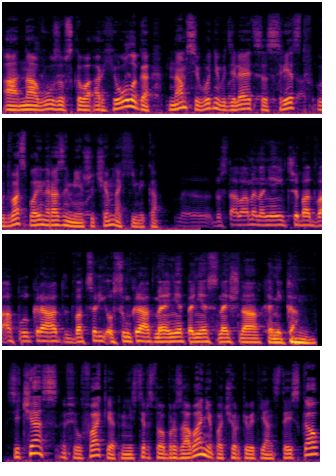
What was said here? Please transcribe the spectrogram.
А на вузовского археолога нам сегодня выделяется средств в два с половиной раза меньше, чем на химика dostáváme na něj třeba 2,5 krát, 2,8 krát méně peněz než na chemika. Сейчас филфаки от Министерства образования, подчеркивает Ян Стейскал,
